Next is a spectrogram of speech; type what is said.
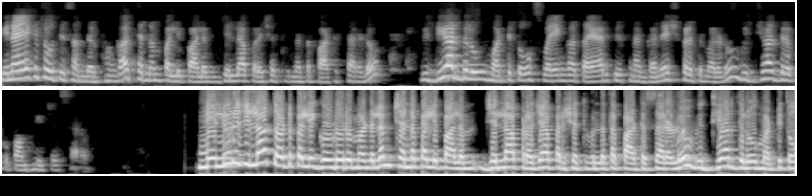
వినాయక చవితి సందర్భంగా చెన్నంపల్లిపాలెం జిల్లా పరిషత్ ఉన్నత పాఠశాలలో విద్యార్థులు మట్టితో స్వయంగా తయారు చేసిన గణేష్ ప్రతిమలను విద్యార్థులకు పంపిణీ చేశారు. నెల్లూరు జిల్లా తోటపల్లి గూడూరు మండలం చెన్నపల్లిపాలెం జిల్లా ప్రజా పరిషత్ ఉన్నత పాఠశాలలో విద్యార్థులు మట్టితో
